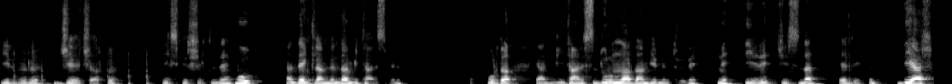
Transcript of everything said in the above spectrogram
1 bölü C çarpı X1 şeklinde. Bu yani denklemlerinden bir tanesi benim. Burada yani bir tanesi durumlardan birinin türevini diğeri cinsinden elde ettim. Diğer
